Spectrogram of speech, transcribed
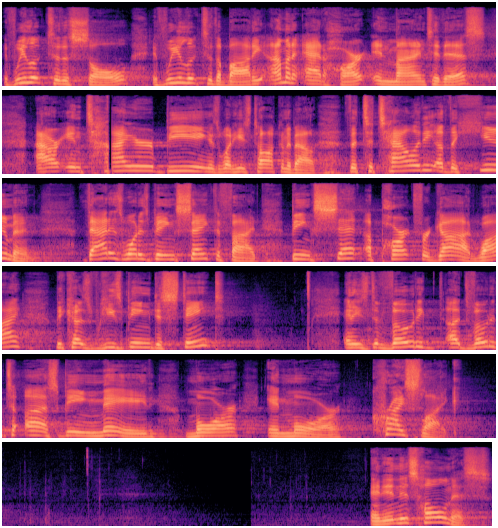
if we look to the soul, if we look to the body, I'm going to add heart and mind to this. Our entire being is what he's talking about. The totality of the human. That is what is being sanctified, being set apart for God. Why? Because he's being distinct and he's devoted, uh, devoted to us being made more and more Christ like. And in this wholeness,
